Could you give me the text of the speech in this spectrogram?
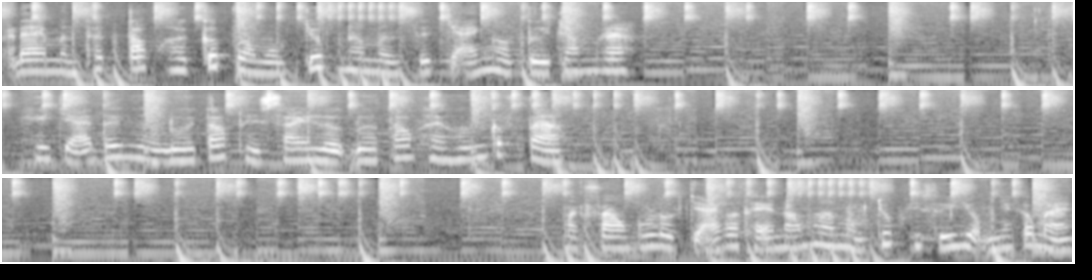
Ở đây mình thích tóc hơi cúp vào một chút nên mình sẽ chải ngược từ trong ra. Khi chải tới gần đuôi tóc thì xoay lượt đưa tóc theo hướng cúp vào. Mặt sau của lượt chải có thể nóng lên một chút khi sử dụng nha các bạn.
